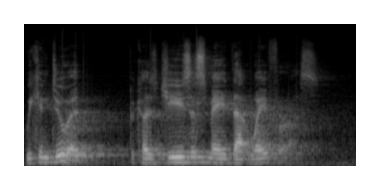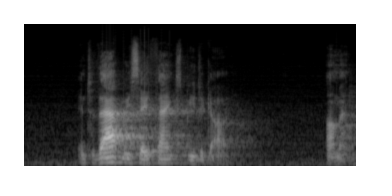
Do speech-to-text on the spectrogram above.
We can do it because Jesus made that way for us. And to that we say thanks be to God. Amen.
